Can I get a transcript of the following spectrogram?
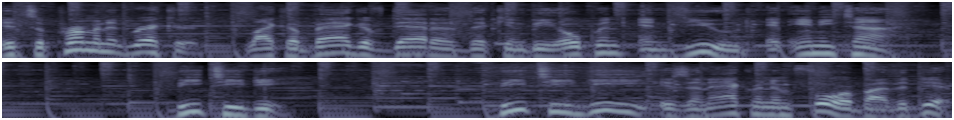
It's a permanent record, like a bag of data that can be opened and viewed at any time. BTD BTD is an acronym for Buy the Dip.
